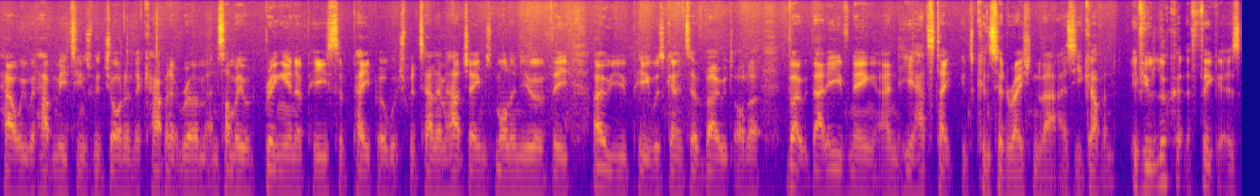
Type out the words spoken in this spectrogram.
How we would have meetings with John in the cabinet room, and somebody would bring in a piece of paper which would tell him how James Molyneux of the OUP was going to vote on a vote that evening, and he had to take into consideration that as he governed. If you look at the the figures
